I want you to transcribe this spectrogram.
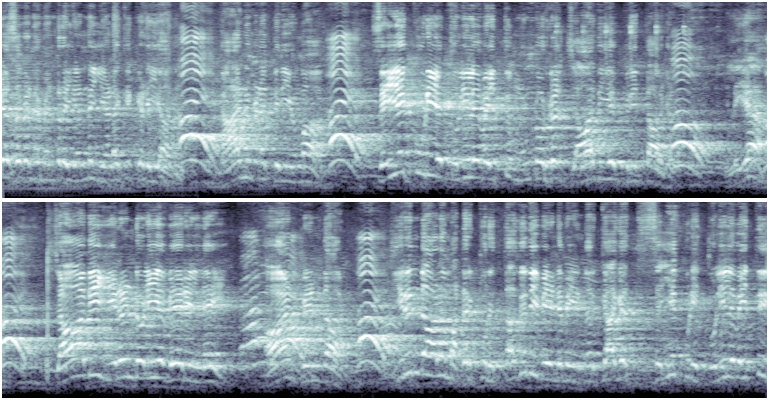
பேச வேண்டும் என்ற எண்ணம் எனக்கு கிடையாது. காரணம் என்ன தெரியுமா? செய்யக்கூடிய தொழிலை வைத்து முன்னோர்கள் ஜாதியை பிரித்தார்கள். இல்லையா. ஜாதி இரண்டொழிய வேறில்லை. ஆண் பெண் தான். இருந்தாலும் அதற்கு ஒரு தகுதி வேண்டுமே என்பதற்காக செய்யக்கூடிய தொழிலை வைத்து.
